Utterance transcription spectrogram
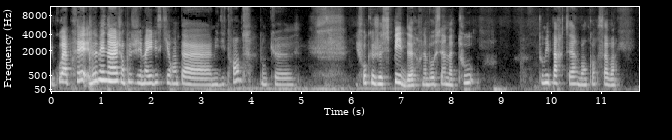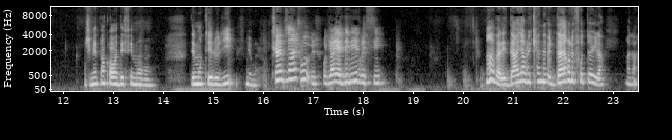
Du coup, après, le ménage. En plus, j'ai Maëlys qui rentre à 12h30. Donc, euh, il faut que je speed. Là-bas aussi, m'a tout, tout mis par terre. Bon, encore, ça va. J'ai même pas encore défait mon... démonté le lit. Mais bon. Tiens, viens, je, regarde, il y a des livres ici. Non, elle va aller derrière le canapé, derrière le fauteuil, là. Voilà.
